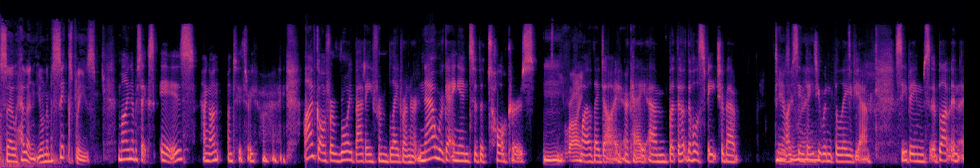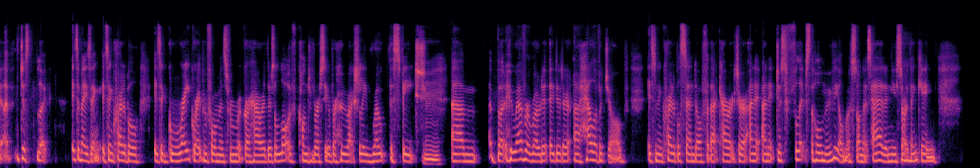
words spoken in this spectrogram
So, Helen, your number six, please. My number six is hang on, one, two, three, four. I've gone for Roy Batty from Blade Runner. Now we're getting into the talkers Right. while they die. Okay, um, but the the whole speech about you know I've seen things you wouldn't believe. Yeah, C-beams, uh, blah, and uh, just look. It's amazing. It's incredible. It's a great, great performance from Rutger Hauer. There's a lot of controversy over who actually wrote the speech. Um, but whoever wrote it, they did a, a hell of a job. It's an incredible send off for that character, and it and it just flips the whole movie almost on its head. And you start thinking,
